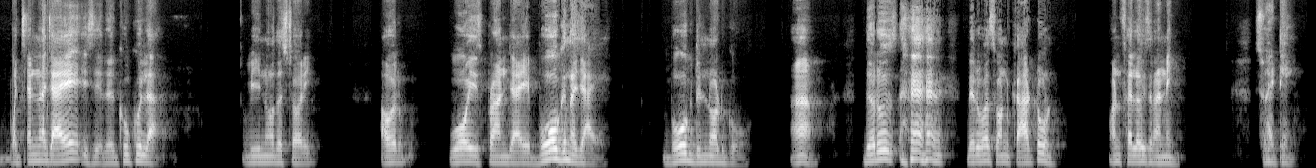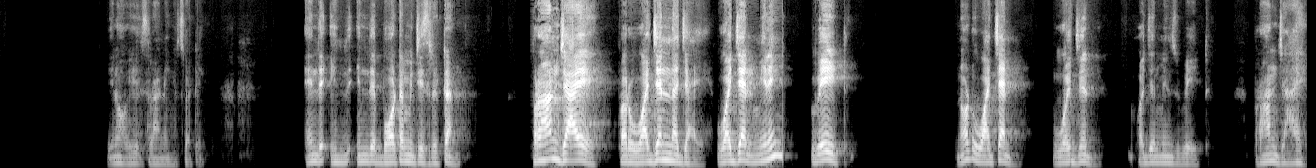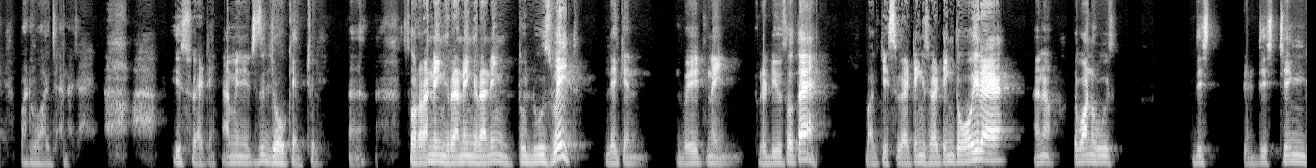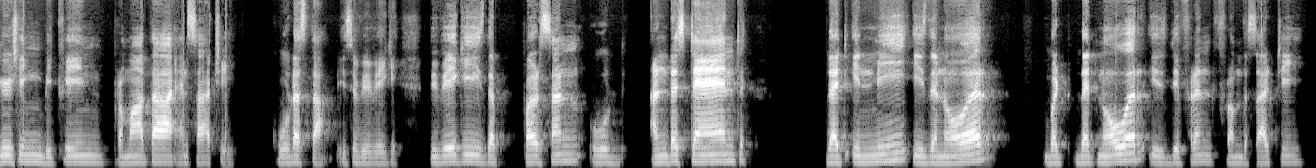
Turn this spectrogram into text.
वचन न जाए is Raghukula. We know the story और वो इस प्राण जाए, भोग न जाए। भोग डिड नॉट गो हाँ। There was there was one cartoon One fellow is running, sweating. You know, he is running, sweating. In the, in the, in the bottom, it is written, pran jaye, पर वज़न न जाए वज़न meaning wait not वचन वज़न वज़न means wait प्राण जाए बट वज़न न जाए is sweating I mean it's joke actually so running running running to lose weight लेकिन वेट नहीं रिड्यूस होता है बाकी स्वेटिंग स्वेटिंग तो हो ही रहा है है ना the one who distinguishing between pramata and sachi kudastha is a viveki viveki is the person who understand that in me is the knower but that knower is different from the sachi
